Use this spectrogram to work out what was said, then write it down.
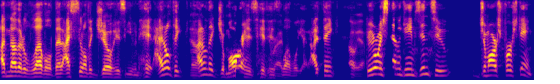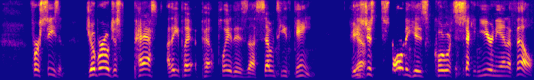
another level that I still don't think Joe has even hit. I don't think no. I don't think Ja'Marr has hit his right. level yet. I think oh yeah, we're only seven games into Ja'Marr's first game, first season. Joe Burrow just passed. I think he play, played his uh, 17th game. He's yeah. just starting his quote second year in the NFL,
